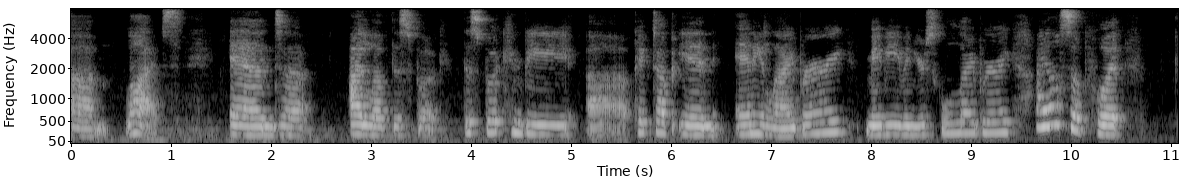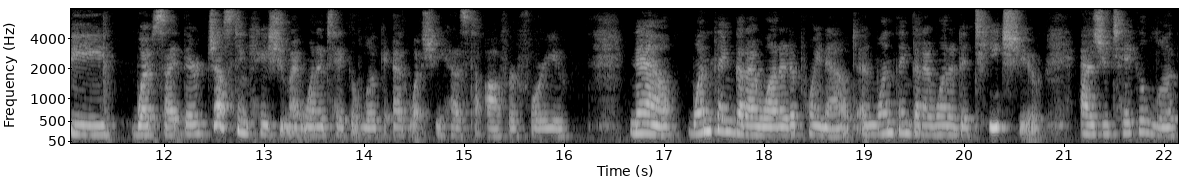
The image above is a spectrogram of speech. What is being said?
um, lives. And uh, I love this book. This book can be uh, picked up in any library, maybe even your school library. I also put the website there just in case you might want to take a look at what she has to offer for you. Now, one thing that I wanted to point out and one thing that I wanted to teach you as you take a look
